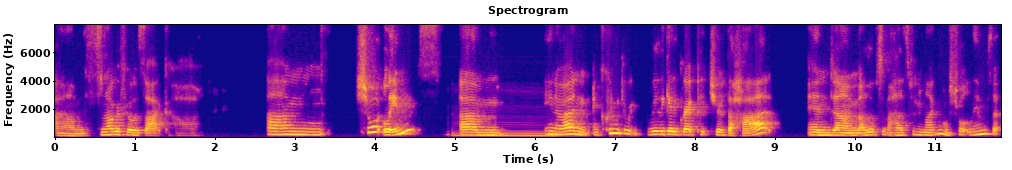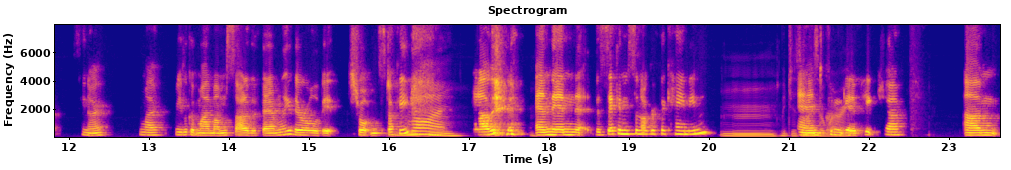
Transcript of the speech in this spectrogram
um, the sonographer was like, oh, um, "Short limbs." Um, you know, and, and couldn't really get a great picture of the heart. And um, I looked at my husband. I'm like, "Oh, short limbs." That's you know, my. You look at my mum's side of the family; they're all a bit short and stocky. Right. Um, and then the second sonographer came in, Mm, which is and couldn't worry. get a picture. Um,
